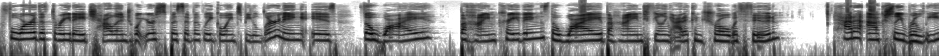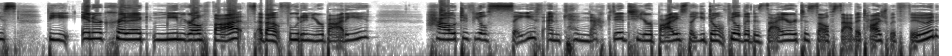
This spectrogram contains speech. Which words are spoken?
for the three day challenge, what you're specifically going to be learning is the why behind cravings, the why behind feeling out of control with food how to actually release the inner critic, mean girl thoughts about food in your body, how to feel safe and connected to your body so that you don't feel the desire to self sabotage with food,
